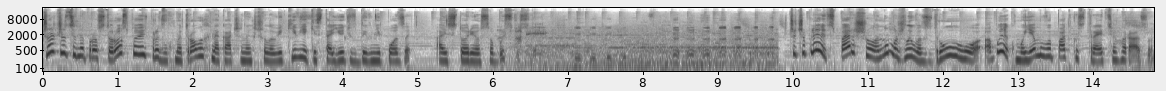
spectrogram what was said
Джорджо це не просто розповідь про двохметрових накачаних чоловіків, які стають в дивні пози, а історія особистостей. Що чіпляють з першого, ну можливо, з другого, або як в моєму випадку, з третього разу.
